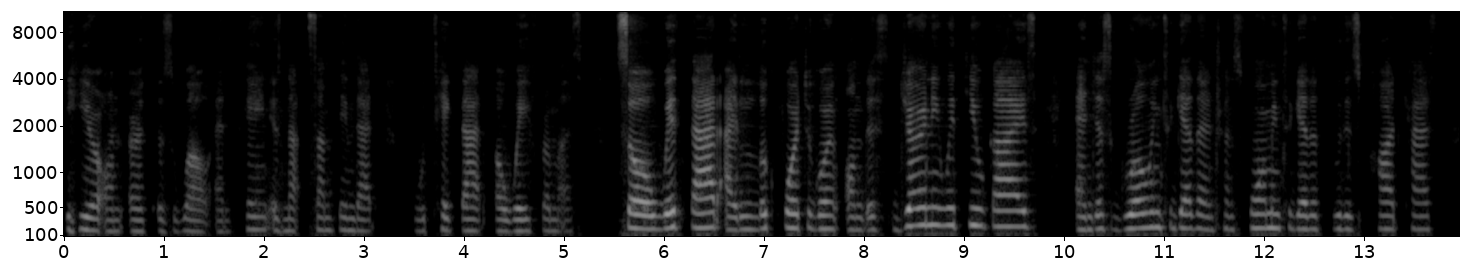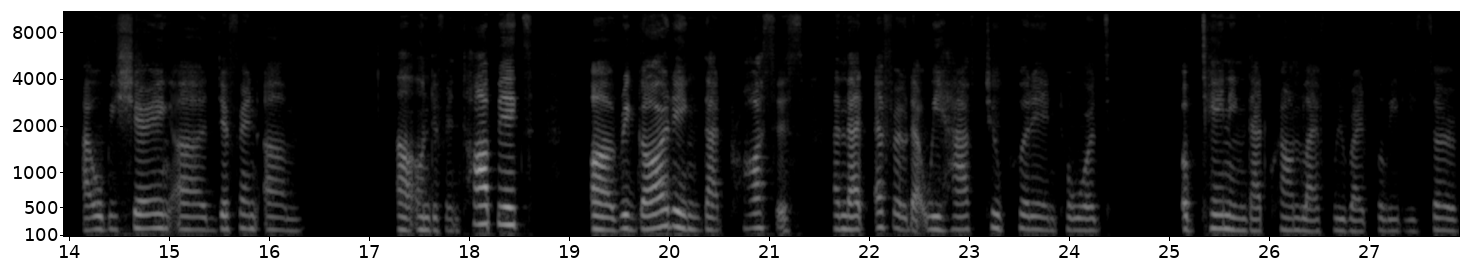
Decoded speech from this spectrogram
here on earth as well. And pain is not something that will take that away from us. So, with that, I look forward to going on this journey with you guys and just growing together and transforming together through this podcast. I will be sharing uh, different um, uh, on different topics uh, regarding that process and that effort that we have to put in towards obtaining that crown life we rightfully deserve.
